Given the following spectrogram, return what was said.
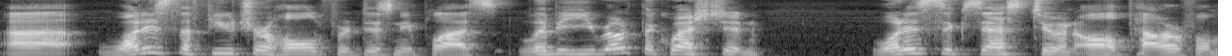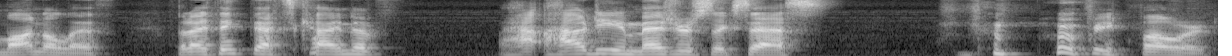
Uh, what is the future hold for Disney Plus? Libby, you wrote the question, what is success to an all powerful monolith? But I think that's kind of how, how do you measure success moving forward?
